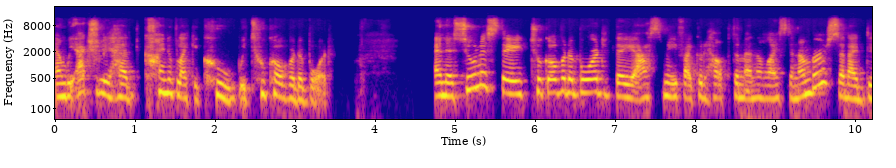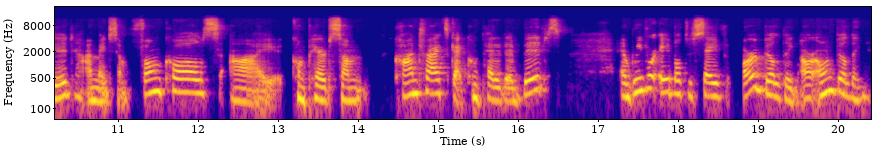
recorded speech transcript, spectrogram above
And we actually had kind of like a coup. We took over the board. And as soon as they took over the board, they asked me if I could help them analyze the numbers. And I did. I made some phone calls. I compared some contracts, got competitive bids. And we were able to save our building, our own building,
